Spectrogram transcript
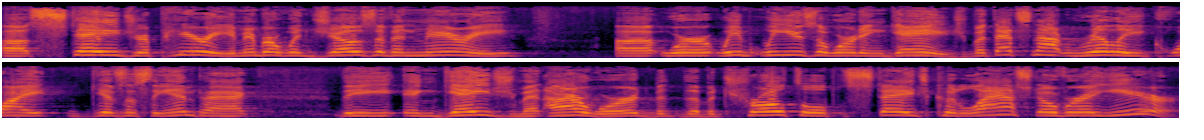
uh, stage or period. Remember when Joseph and Mary uh, were, we, we use the word engage, but that's not really quite gives us the impact. The engagement, our word, but the betrothal stage could last over a year.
